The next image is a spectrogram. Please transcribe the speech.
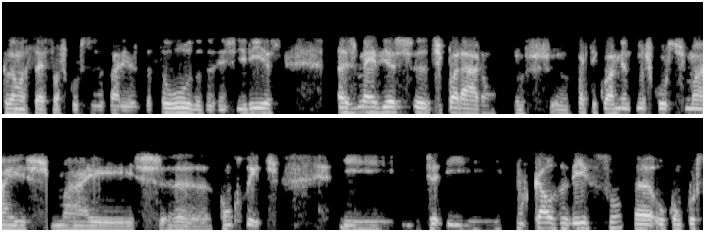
que dão acesso aos cursos das áreas da saúde, das engenharias, as médias uh, dispararam, nos, uh, particularmente nos cursos mais, mais concorridos. E, e, por causa disso, o concurso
